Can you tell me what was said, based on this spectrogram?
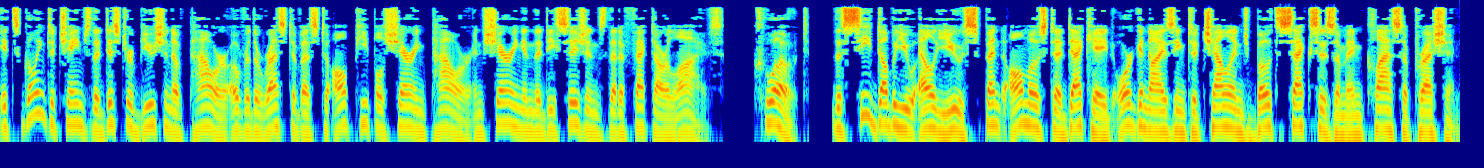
It's going to change the distribution of power over the rest of us to all people sharing power and sharing in the decisions that affect our lives." Quote, the CWLU spent almost a decade organizing to challenge both sexism and class oppression.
